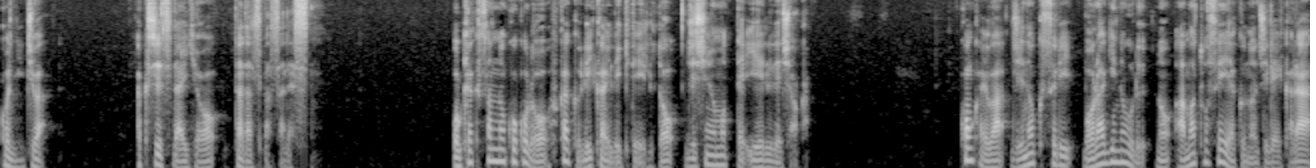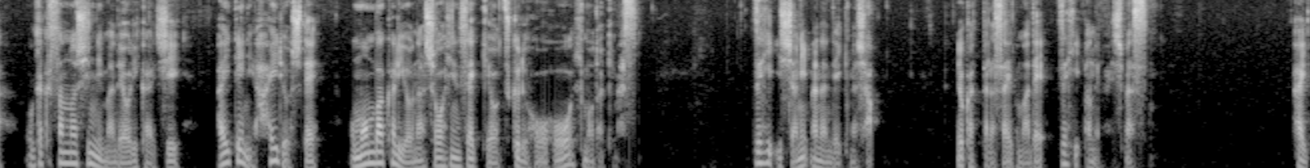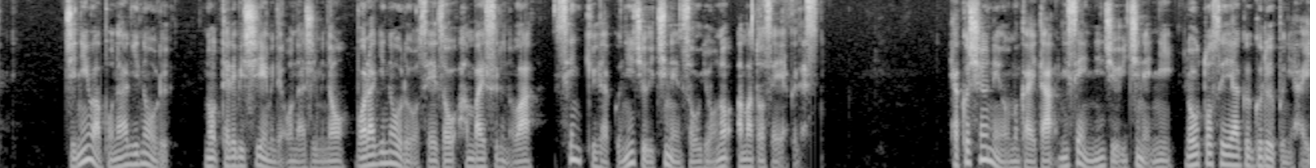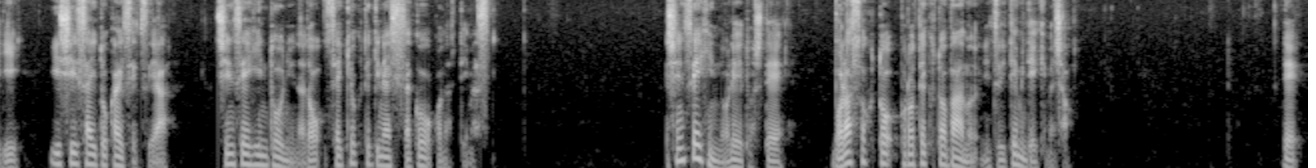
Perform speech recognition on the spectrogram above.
こんにちは。アクシス代表、ただ翼です。お客さんの心を深く理解できていると自信を持って言えるでしょうか？今回は地の薬ボラギノールのアマト製薬の事例からお客さんの心理までを理解し、相手に配慮しておもんばかるような商品設計を作る方法を紐解きます。ぜひ一緒に学んでいきましょう。よかったら最後までぜひお願いします。はい。地にはボナギノールのテレビ CM でおなじみのボラギノールを製造・販売するのは1921年創業のアマト製薬です。100周年を迎えた2021年にロート製薬グループに入り、EC サイト開設や新製品投入など積極的な施策を行っています。新製品の例として、ボラソフトプロテクトバームについて見ていきましょう。で、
